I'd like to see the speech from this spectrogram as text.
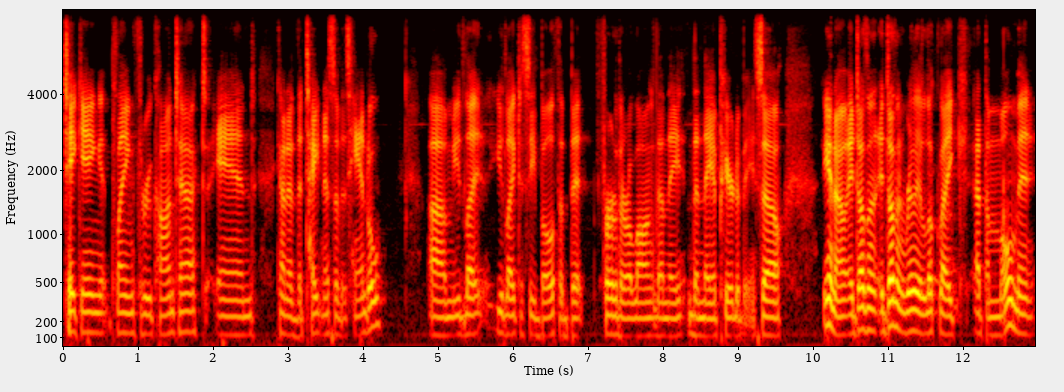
taking, playing through contact, and kind of the tightness of his handle. Um, you'd like you'd like to see both a bit further along than they than they appear to be. So, you know, it doesn't it doesn't really look like at the moment,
